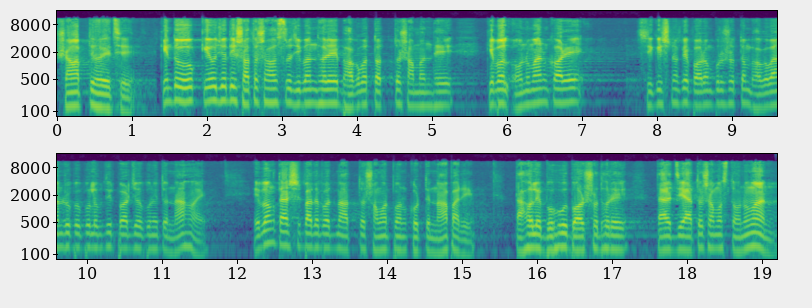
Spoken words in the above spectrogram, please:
সমাপ্তি হয়েছে। কিন্তু কেউ যদি শত সহস্র জীবন ধরে ভগবত তত্ত্ব সম্বন্ধে কেবল অনুমান করে শ্রীকৃষ্ণকে পরম পুরুষোত্তম ভগবান রূপ উপলব্ধির পর্যায়ে উপনীত না হয় এবং তার পাদাপদ্মে আত্মসমর্পণ করতে না পারে, তাহলে বহু বর্ষ ধরে তার যে এত সমস্ত অনুমান,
